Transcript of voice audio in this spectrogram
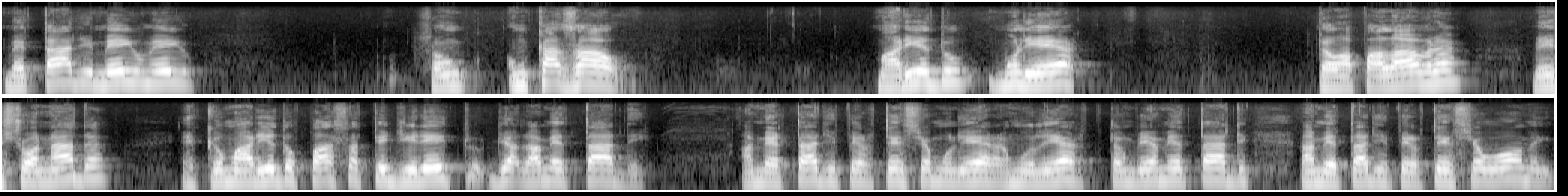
metade, meio, meio. São um casal. Marido, mulher. Então a palavra mencionada é que o marido passa a ter direito da metade. A metade pertence à mulher, a mulher também a metade a metade pertence ao homem.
